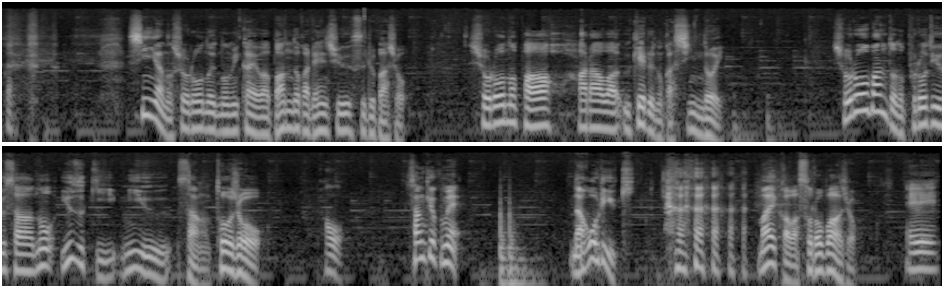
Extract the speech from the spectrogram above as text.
深夜の初老の飲み会はバンドが練習する場所。初老のパワハラは受けるのがしんどい。初老バンドのプロデューサーの柚木美優さん登場。おう。3曲目。名残雪。前川ソロバージョン。えー、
